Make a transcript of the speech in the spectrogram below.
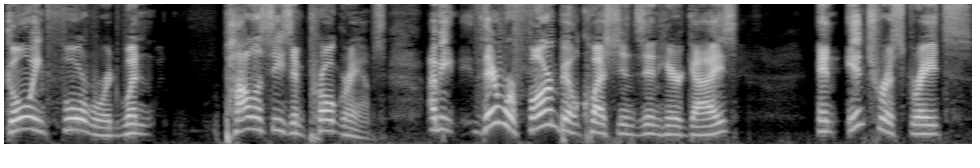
going forward when policies and programs I mean, there were farm bill questions in here, guys, and interest rates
